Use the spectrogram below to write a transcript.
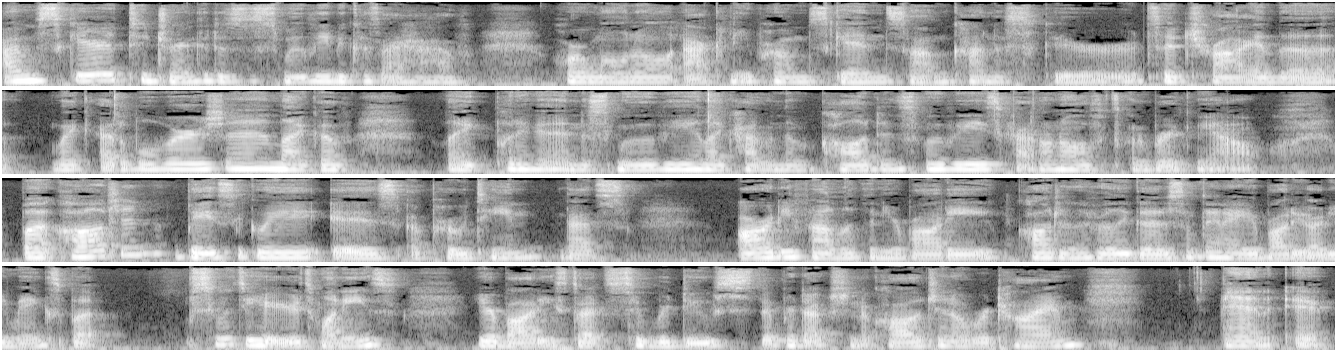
I'm scared to drink it as a smoothie because I have hormonal acne prone skin. So I'm kind of scared to try the like edible version, like of like putting it in a smoothie, like having the collagen smoothies. I don't know if it's gonna break me out. But collagen basically is a protein that's already found within your body. Collagen is really good. It's something that your body already makes, but as soon as you hit your 20s, your body starts to reduce the production of collagen over time and it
